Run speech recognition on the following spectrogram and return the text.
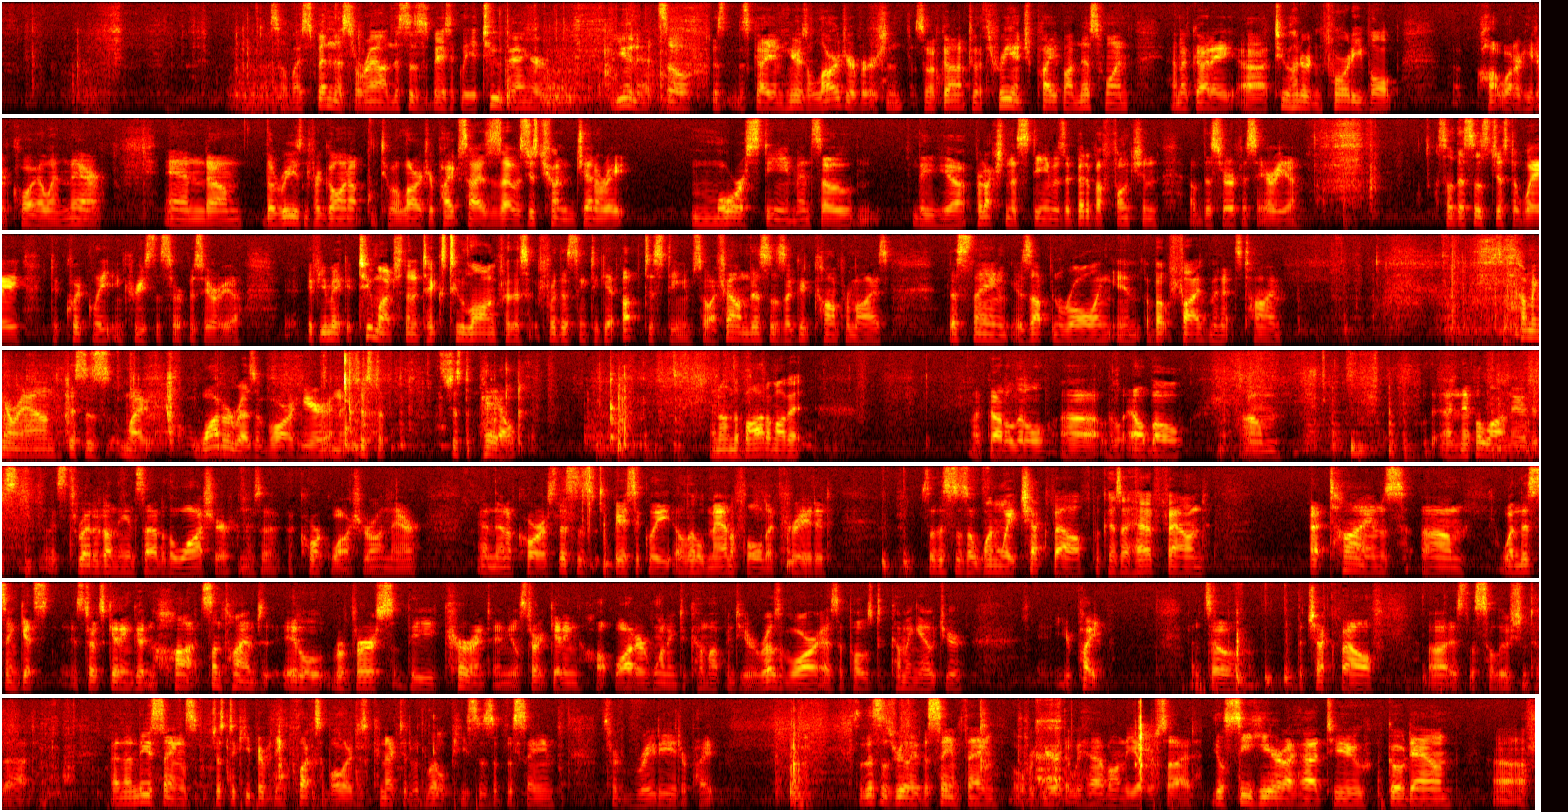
So if I spin this around, this is basically a two banger unit. So this, this guy in here is a larger version. So I've gone up to a three inch pipe on this one and I've got a uh, 240 volt hot water heater coil in there. And um, the reason for going up to a larger pipe size is I was just trying to generate more steam. And so the uh, production of steam is a bit of a function of the surface area. So this is just a way to quickly increase the surface area. If you make it too much, then it takes too long for this for this thing to get up to steam. So I found this is a good compromise. This thing is up and rolling in about five minutes time. So coming around, this is my water reservoir here, and it's just a it's just a pail. And on the bottom of it, I've got a little uh, little elbow, um, a nipple on there that's that's threaded on the inside of the washer, and there's a, a cork washer on there. And then of course, this is basically a little manifold I've created. So this is a one-way check valve because I have found at times um, when this thing gets it starts getting good and hot sometimes it'll reverse the current and you'll start getting hot water wanting to come up into your reservoir as opposed to coming out your your pipe. And so the check valve uh, is the solution to that. And then these things just to keep everything flexible are just connected with little pieces of the same sort of radiator pipe so this is really the same thing over here that we have on the other side. You'll see here I had to go down uh,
